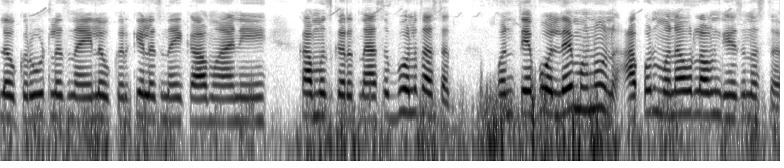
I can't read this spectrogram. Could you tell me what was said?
लवकर उठलंच नाही लवकर केलंच नाही काम आणि कामच करत नाही असं बोलत असतात. पण ते बोलले म्हणून आपण मनावर लावून घ्यायचं नसतं.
